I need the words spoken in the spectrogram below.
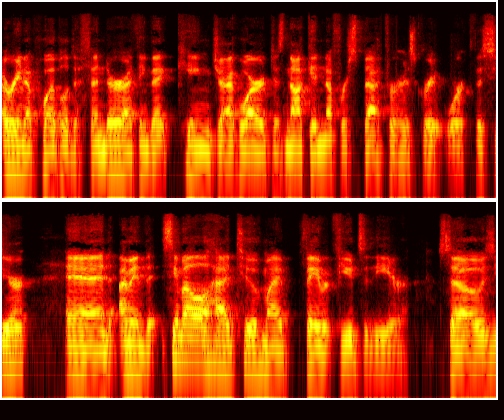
Arena Puebla defender. I think that King Jaguar does not get enough respect for his great work this year. And I mean, the- CMLL had two of my favorite feuds of the year. So it was,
